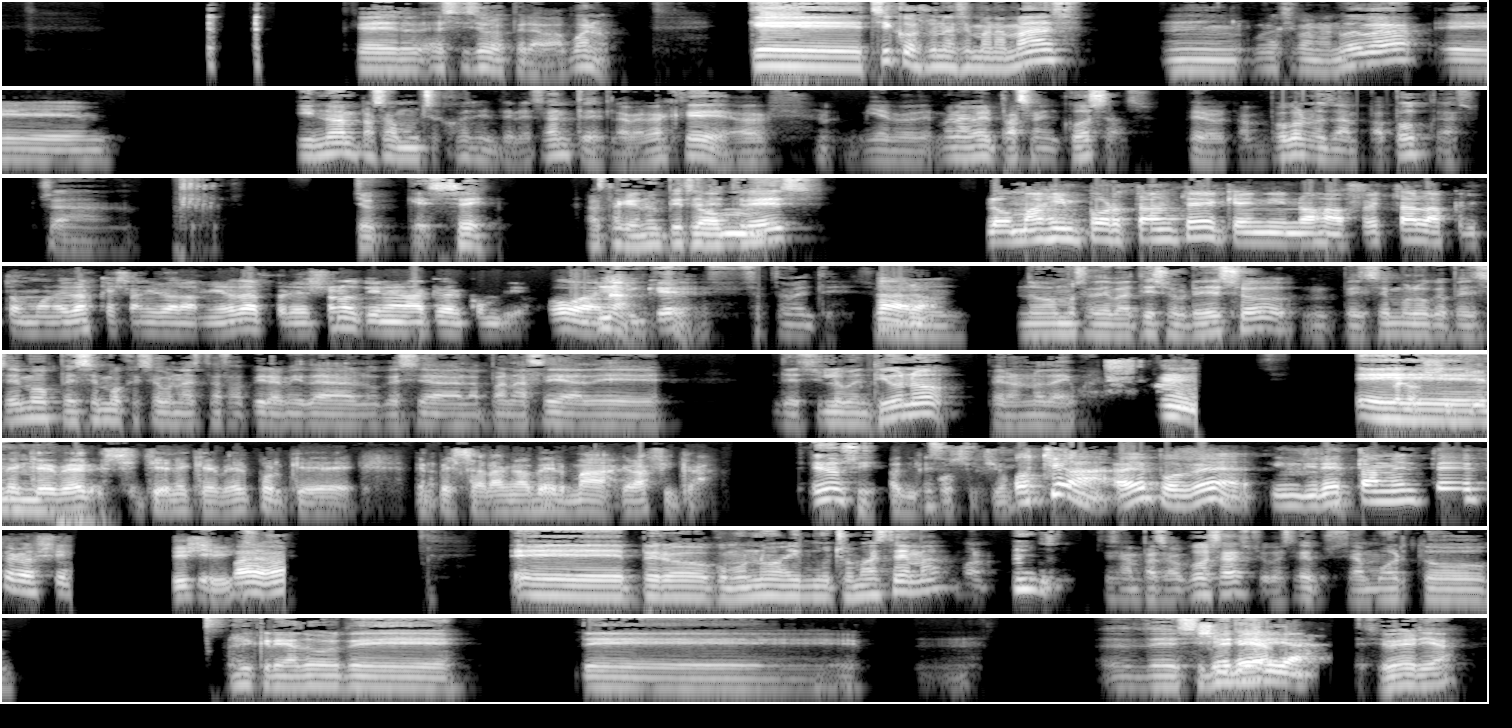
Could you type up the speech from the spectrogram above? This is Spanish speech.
Que él, él sí se lo esperaba. Bueno, que chicos, una semana más, mm, una semana nueva, eh, y no han pasado muchas cosas interesantes. La verdad es que, mierda, van a haber pasado cosas, pero tampoco nos dan para podcast. O sea, yo qué sé. Hasta que no empiece el No. E3, Lo más importante que ni nos afecta a las criptomonedas que se han ido a la mierda, pero eso no tiene nada que ver con videojuegos, así No, que sí, exactamente. Claro. No, no vamos a debatir sobre eso. Pensemos lo que pensemos. Pensemos que sea una estafa piramidal, lo que sea la panacea de, del siglo XXI, pero no da igual. Mm. Pero sí tiene que ver, sí tiene que ver porque empezarán a ver más gráficas Eso sí. a sí. disposición. hostia, eh, pues ve, indirectamente, pero sí. Sí, sí. Vale, vale. Eh, pero como no hay mucho más tema, bueno, se han pasado cosas. Yo qué sé, se ha muerto el creador de. de. de Siberia. Siberia. de Siberia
